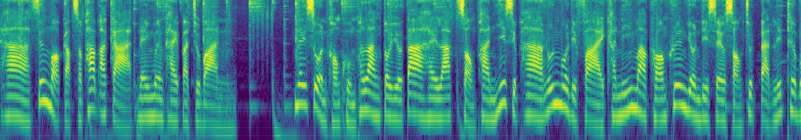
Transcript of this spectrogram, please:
2.5 ซึ่งเหมาะกับสภาพอากาศในเมืองไทยปัจจุบันในส่วนของขุมพลัง Toyota Hilux 2025 รุ่น Modify คันนี้มาพร้อมเครื่องยนต์ดีเซล 2.8 ลิตรเทอร์โบ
